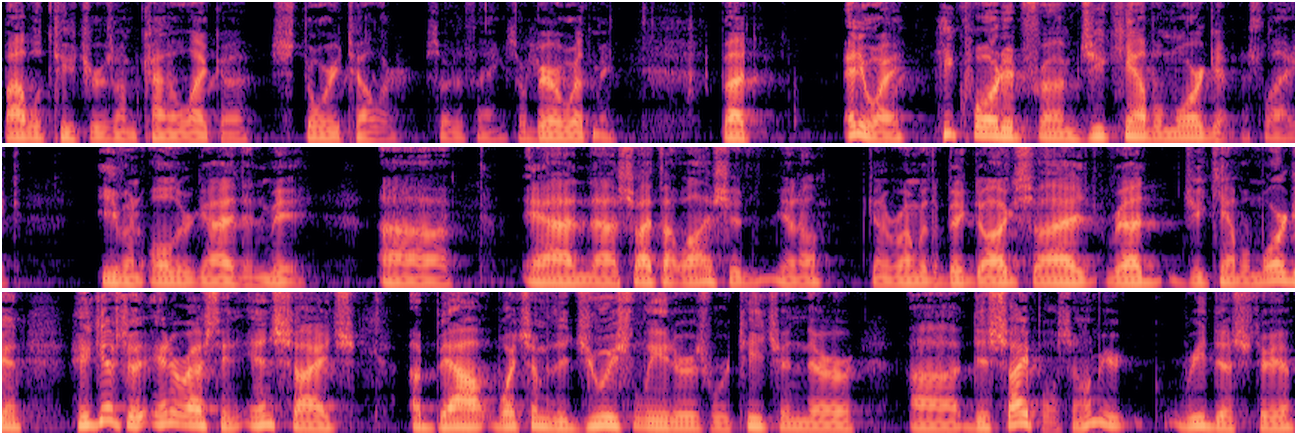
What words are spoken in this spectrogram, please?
Bible teachers. I'm kind of like a storyteller, sort of thing. So bear with me. But anyway, he quoted from G. Campbell Morgan. It's like even older guy than me. Uh, and uh, so I thought, well, I should, you know, going to run with the big dogs. So I read G. Campbell Morgan. He gives interesting insights about what some of the Jewish leaders were teaching their uh, disciples. And let me read this to you.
